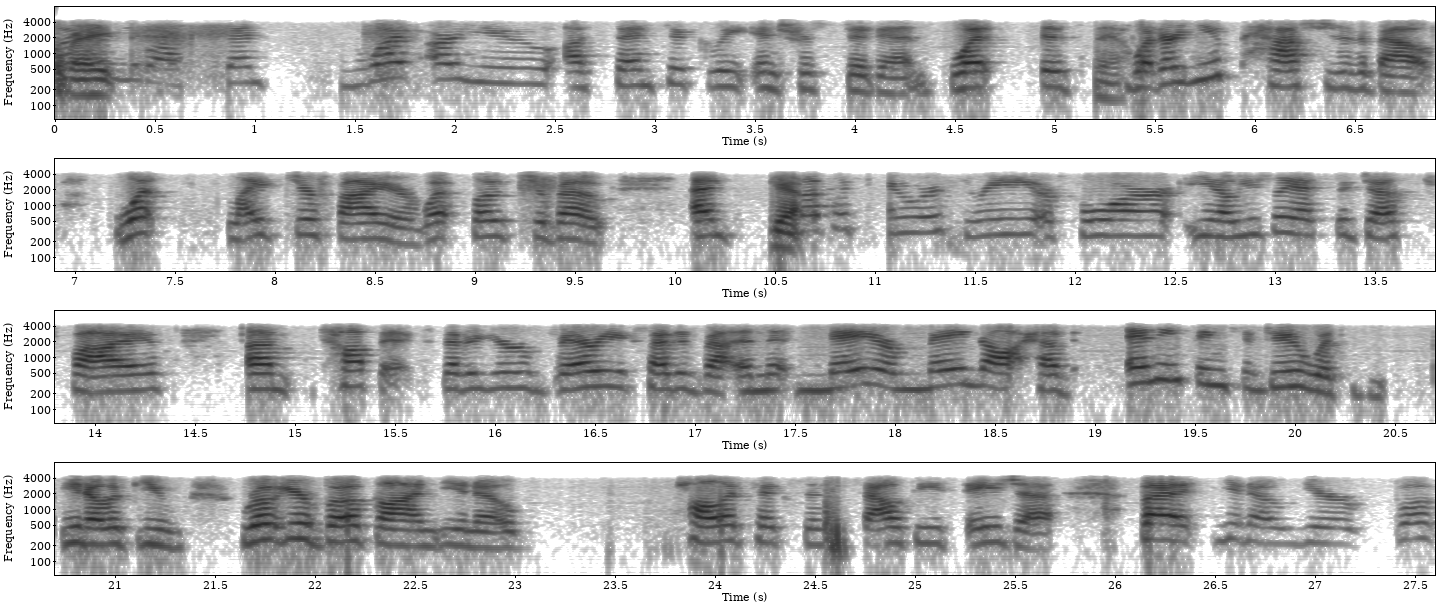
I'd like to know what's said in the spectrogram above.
what right. Are you what are you authentically interested in? What is Yeah. what are you passionate about? What lights your fire? What floats your boat? And Yeah. come up with two or three or four. You know, usually I suggest five um, topics that are you're very excited about, and that may or may not have anything to do with, you know, if you wrote your book on, you know, politics in Southeast Asia, but you know your book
